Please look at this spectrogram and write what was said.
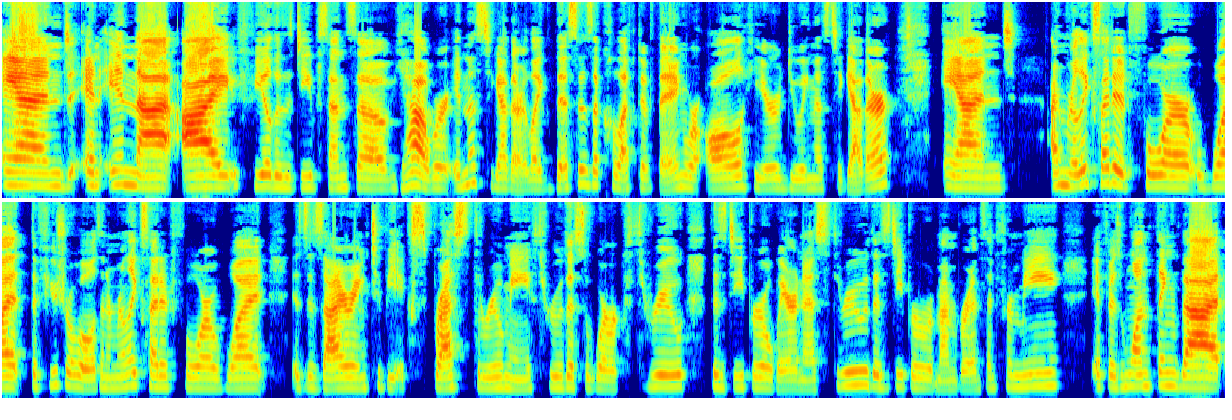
And, and in that, I feel this deep sense of, yeah, we're in this together. Like, this is a collective thing. We're all here doing this together. And, I'm really excited for what the future holds. And I'm really excited for what is desiring to be expressed through me, through this work, through this deeper awareness, through this deeper remembrance. And for me, if there's one thing that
